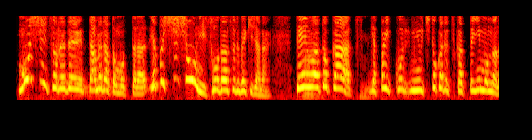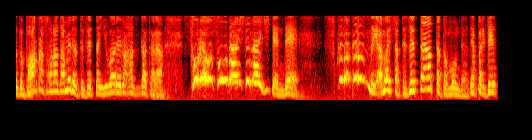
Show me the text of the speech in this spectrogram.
もしそれでダメだと思ったらやっぱり師匠に相談するべきじゃない電話とかつやっぱりこう身内とかで使っていいもんなのかバカそれはダメだよって絶対言われるはずだからそれを相談してない時点で少なからずの山下って絶対あったと思うんだよ。やっぱりで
